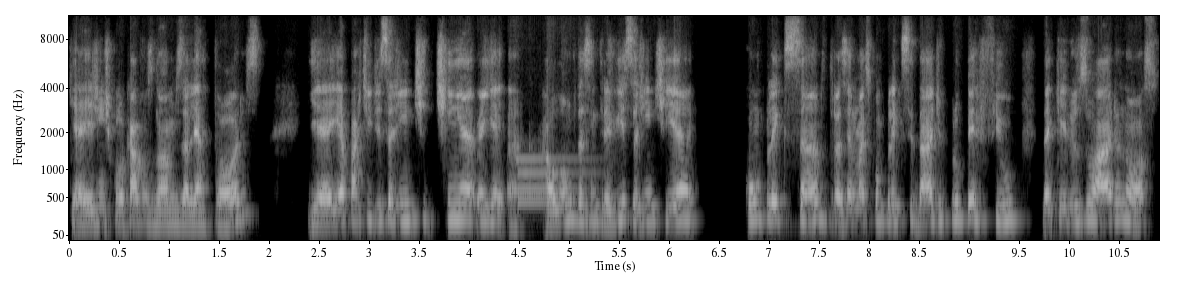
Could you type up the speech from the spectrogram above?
que aí a gente colocava os nomes aleatórios, e aí, a partir disso, a gente tinha, ao longo das entrevistas, a gente ia complexando, trazendo mais complexidade para o perfil daquele usuário nosso.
